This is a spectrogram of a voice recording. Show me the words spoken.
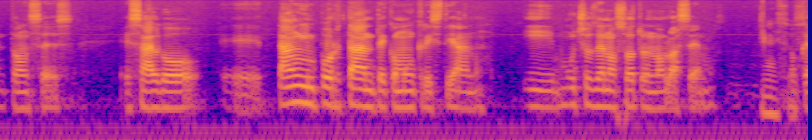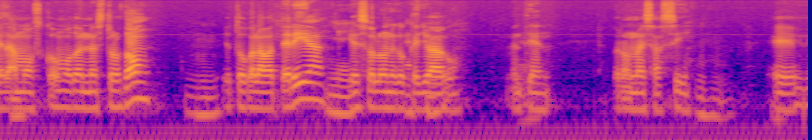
Entonces, es algo eh, tan importante como un cristiano y muchos de nosotros no lo hacemos. Eso Nos sí. quedamos cómodos en nuestro don. Ujú. Yo toco la batería Y ahí y eso es lo único que yo hago, ¿me entiendes? Pero no es así. Eh,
